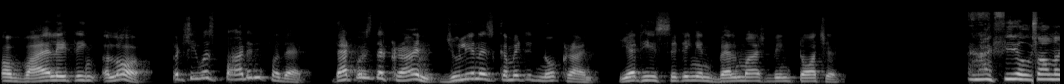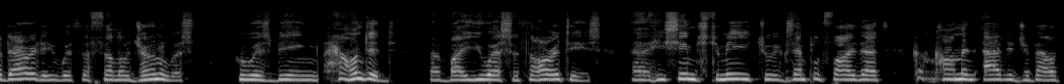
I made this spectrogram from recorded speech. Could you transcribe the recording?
of violating a law, but she was pardoned for that. That was the crime. Julian has committed no crime, yet he's sitting in Belmarsh being tortured. And I feel solidarity with a fellow journalist who is being hounded uh, by U.S. authorities. Uh, he seems to me to exemplify that c- common adage about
